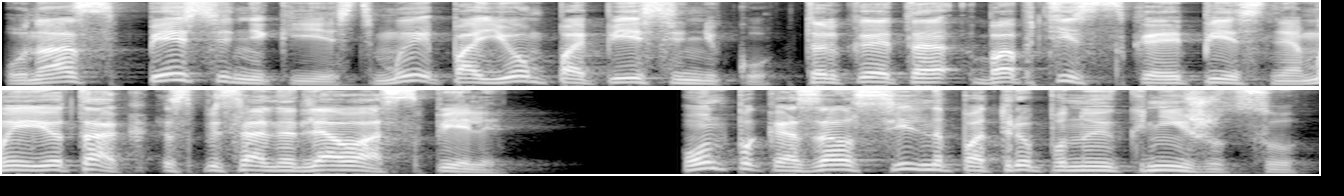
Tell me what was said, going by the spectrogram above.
"У нас песенник есть, мы поем по песеннику. Только это баптистская песня, мы ее так специально для вас спели". Он показал сильно потрепанную книжицу.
